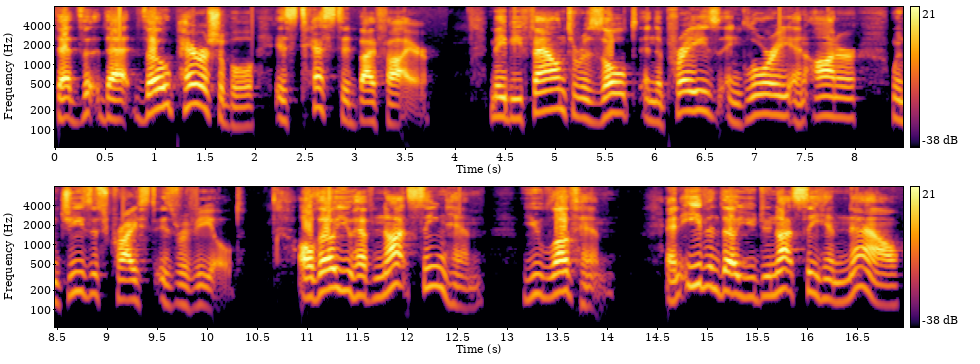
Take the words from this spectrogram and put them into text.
that, th- that though perishable is tested by fire, may be found to result in the praise and glory and honor when Jesus Christ is revealed. Although you have not seen him, you love him. And even though you do not see him now,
